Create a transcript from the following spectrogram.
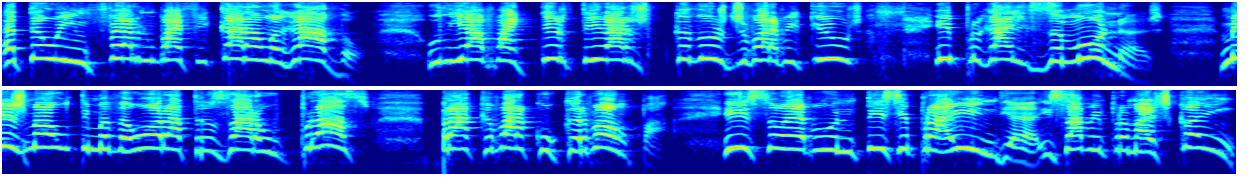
até o inferno vai ficar alagado. O diabo vai ter de tirar os pecadores dos barbecues e pregar-lhes amonas. Mesmo à última da hora atrasaram o prazo para acabar com o carvão, pá. Isso é boa notícia para a Índia. E sabem para mais quem?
